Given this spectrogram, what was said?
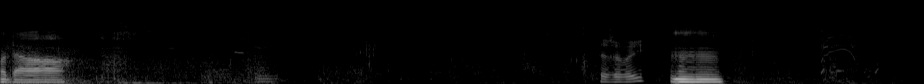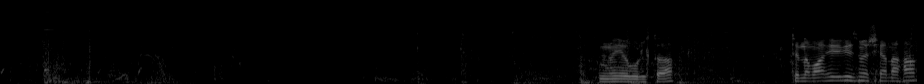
Ну да. Ты живой? Угу. У є ульта. Ти на магію візьмеш, я на ган?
